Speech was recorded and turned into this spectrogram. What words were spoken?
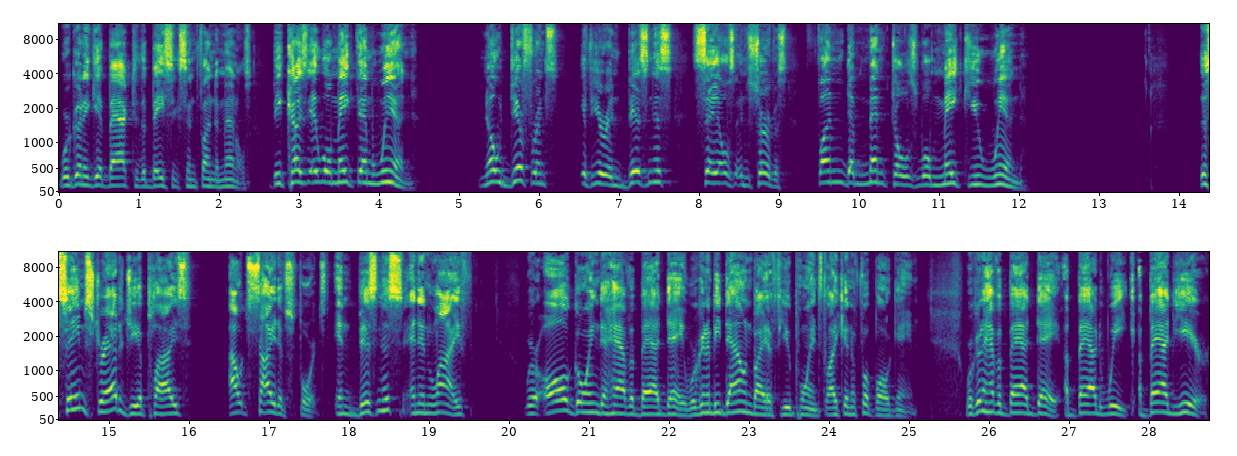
we're going to get back to the basics and fundamentals? Because it will make them win. No difference if you're in business, sales, and service. Fundamentals will make you win. The same strategy applies outside of sports. In business and in life, we're all going to have a bad day. We're going to be down by a few points, like in a football game. We're going to have a bad day, a bad week, a bad year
